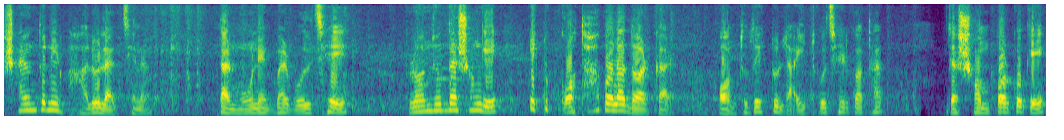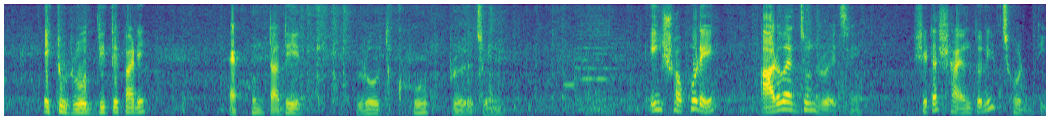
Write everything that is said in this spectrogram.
সায়ন্তনীর ভালো লাগছে না। তার মন একবার বলছে রঞ্জনদার সঙ্গে একটু কথা বলা দরকার। অন্তত একটু লাইট গোছের কথা। যা সম্পর্ককে একটু রোদ দিতে পারে, এখন তাদের রোদ খুব প্রয়োজন। এই সফরে আরও একজন রয়েছে, সেটা সায়ন্তনীর ছোটদি।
